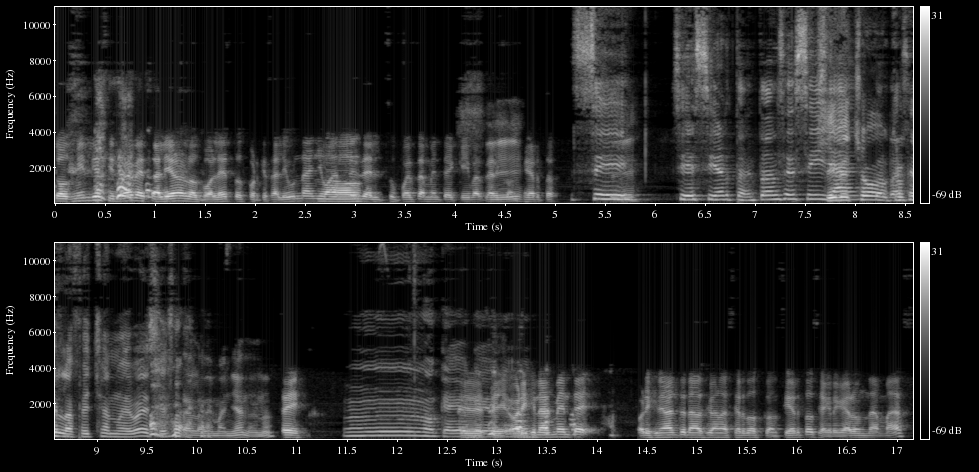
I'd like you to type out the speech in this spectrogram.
2019 salieron los boletos porque salió un año antes del supuestamente que iba a ser el concierto. sí. Sí, es cierto. Entonces sí. Sí, de hecho, creo que la fecha nueva es esta, la de mañana, ¿no? Sí. Mm, ok, Originalmente, originalmente nada más iban a hacer dos conciertos y agregaron una más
